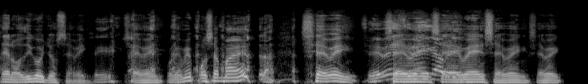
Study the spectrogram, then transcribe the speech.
Te, lo digo yo, se ven. Sí. Se ven. Porque mi esposa es maestra. Se ven. Se ven, se ven, se ven, se ven, se ven.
